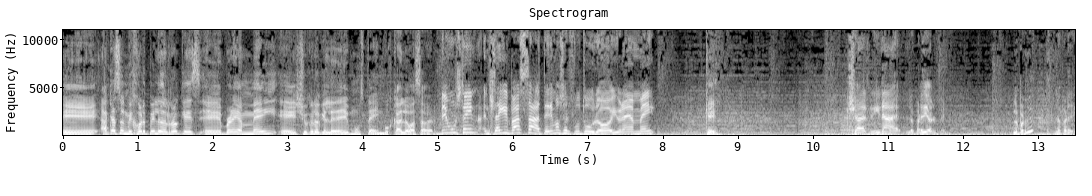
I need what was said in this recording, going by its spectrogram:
Eh, ¿Acaso el mejor pelo del rock es eh, Brian May? Eh, yo creo que el de Dave Mustaine. Buscalo, vas a ver. De Mustaine, ¿sabes qué pasa? Tenemos el futuro y Brian May ¿Qué? ya, y nada, lo perdió el pelo. ¿Lo perdió? Lo perdió.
